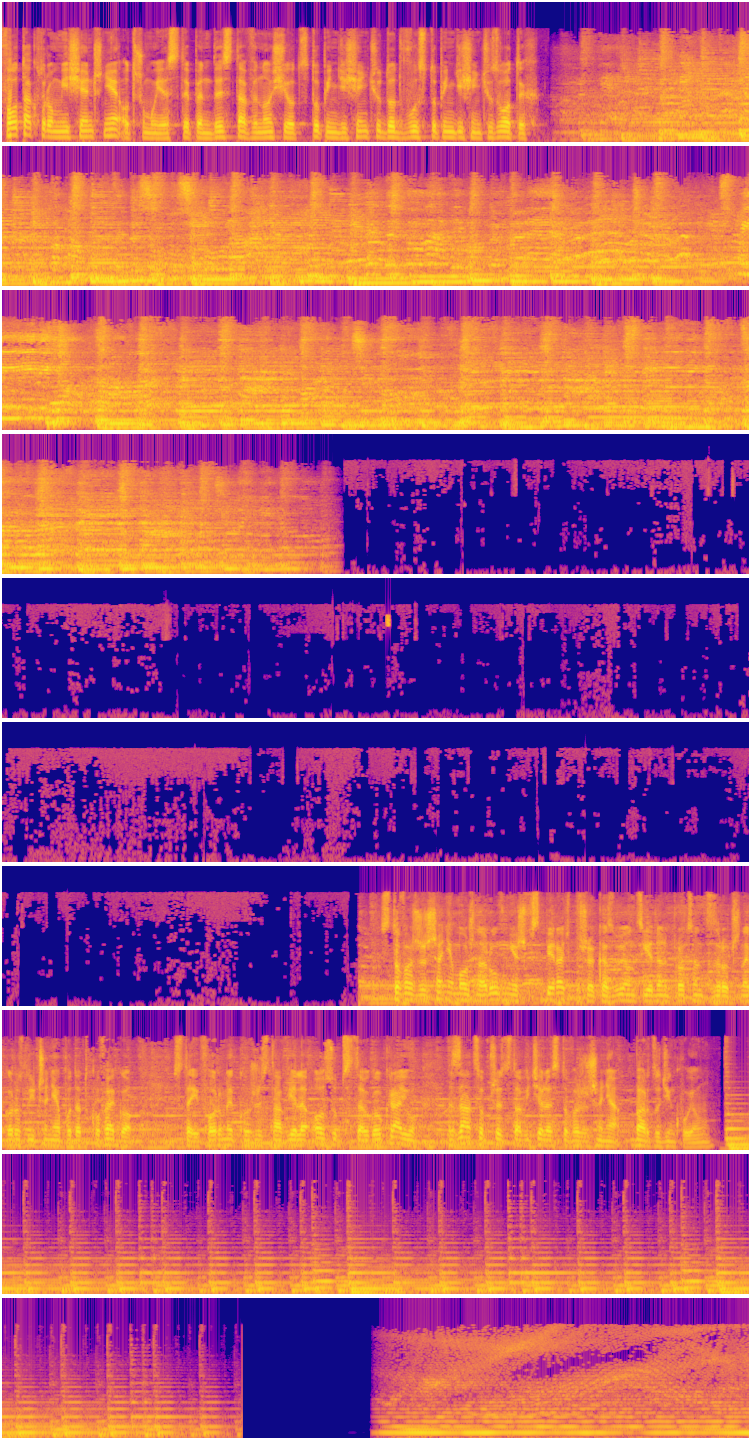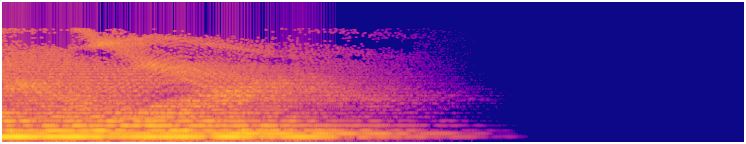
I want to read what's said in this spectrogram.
Kwota, którą miesięcznie otrzymuje stypendysta wynosi od 150 do 250 zł. Stowarzyszenie można również wspierać przekazując 1% z rocznego rozliczenia podatkowego. Z tej formy korzysta wiele osób z całego kraju, za co przedstawiciele stowarzyszenia bardzo dziękują.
